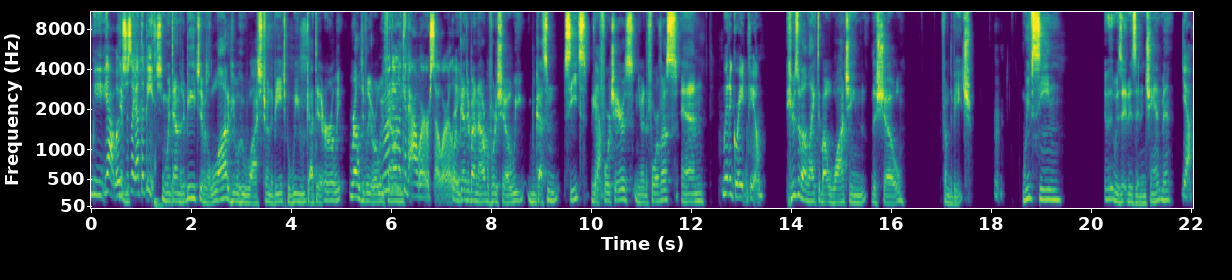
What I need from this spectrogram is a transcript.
we yeah it was Yeah, just like at the beach we went down to the beach. There was a lot of people who watched from the beach, but we got there early, relatively early. we were there like an hour or so early we got there about an hour before the show. We, we got some seats. We Yeah. got four chairs, you know, the four of us. And we had a great view here's what I liked about watching the show from the beach. Hmm. We've seen it was it is an enchantment. yeah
